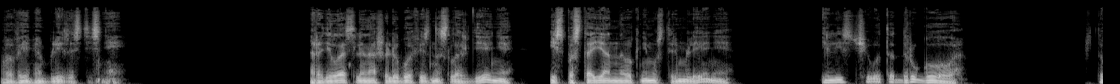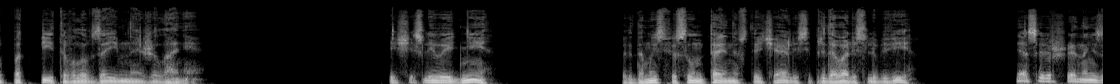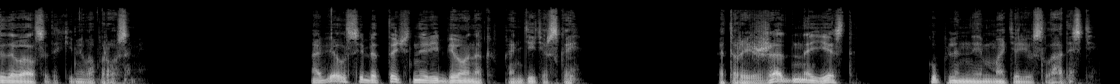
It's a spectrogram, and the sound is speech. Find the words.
во время близости с ней. Родилась ли наша любовь из наслаждения, из постоянного к нему стремления или из чего-то другого, что подпитывало взаимное желание? В те счастливые дни, когда мы с Фесун тайно встречались и предавались любви, я совершенно не задавался такими вопросами, а вел себя точно ребенок в кондитерской, который жадно ест купленные матерью сладости.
